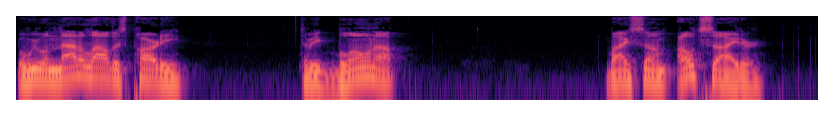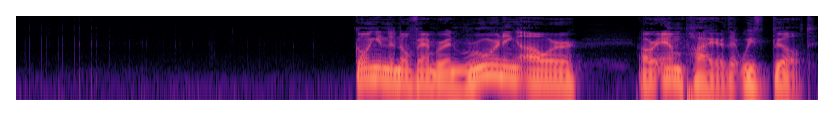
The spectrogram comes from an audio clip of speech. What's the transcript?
But we will not allow this party to be blown up by some outsider going into November and ruining our our empire that we've built.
